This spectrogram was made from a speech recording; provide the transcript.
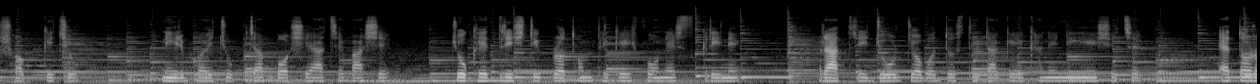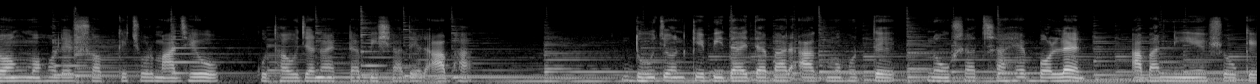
সব কিছু নির্ভয় চুপচাপ বসে আছে পাশে চোখের দৃষ্টি প্রথম থেকেই ফোনের স্ক্রিনে। রাত্রি জোর জবরদস্তি তাকে এখানে নিয়ে এসেছে। এত রং মহলের সব কিছুর মাঝেও কোথাও যেন একটা বিষাদের আভা। দুজনকে বিদায় দেবার আগ মুহূর্তে নৌসাদ সাহেব বললেন, আবার নিয়ে এসো ওকে।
